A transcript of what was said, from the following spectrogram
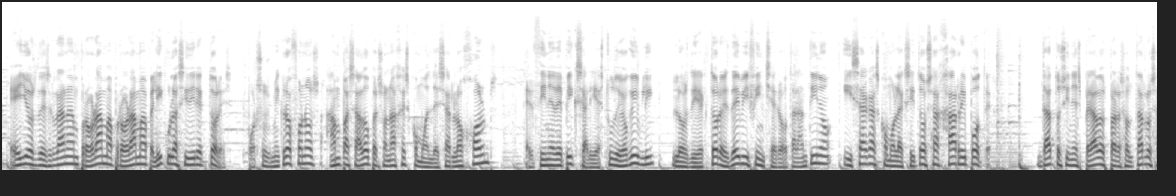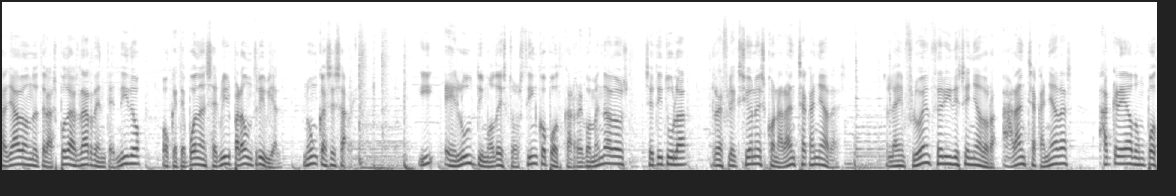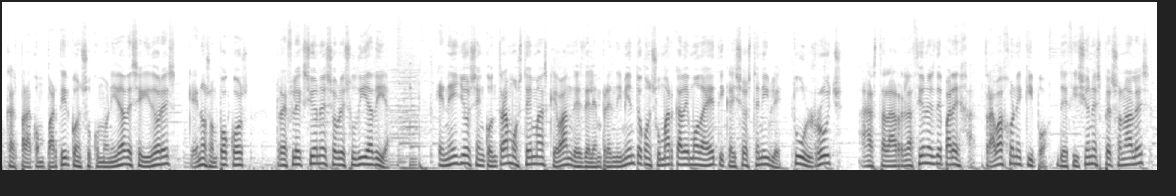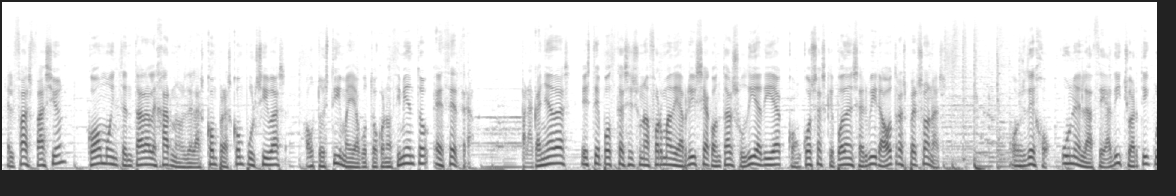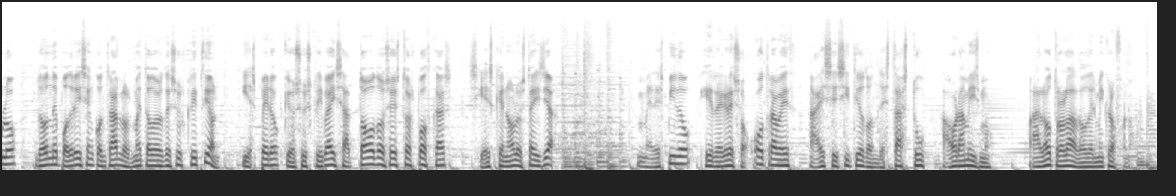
Ellos desgranan programa a programa películas y directores. Por sus micrófonos han pasado personajes como el de Sherlock Holmes, el cine de Pixar y Estudio Ghibli, los directores David Fincher o Tarantino y sagas como la exitosa Harry Potter datos inesperados para soltarlos allá donde te las puedas dar de entendido o que te puedan servir para un trivial, nunca se sabe. Y el último de estos 5 podcasts recomendados se titula Reflexiones con Arancha Cañadas. La influencer y diseñadora Arancha Cañadas ha creado un podcast para compartir con su comunidad de seguidores, que no son pocos, reflexiones sobre su día a día. En ellos encontramos temas que van desde el emprendimiento con su marca de moda ética y sostenible, Tool Rouge, hasta las relaciones de pareja, trabajo en equipo, decisiones personales, el fast fashion, cómo intentar alejarnos de las compras compulsivas, autoestima y autoconocimiento, etc. Para Cañadas, este podcast es una forma de abrirse a contar su día a día con cosas que puedan servir a otras personas. Os dejo un enlace a dicho artículo donde podréis encontrar los métodos de suscripción y espero que os suscribáis a todos estos podcasts si es que no lo estáis ya me despido y regreso otra vez a ese sitio donde estás tú ahora mismo, al otro lado del micrófono.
